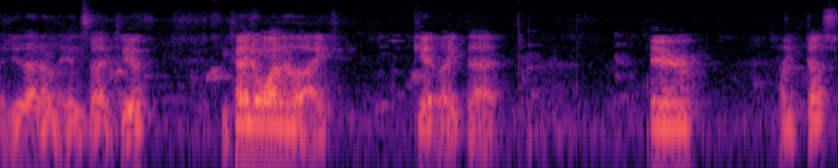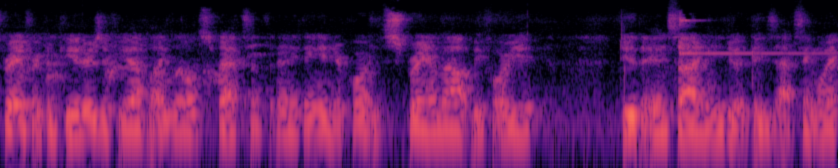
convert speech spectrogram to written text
I do that on the inside too. You kind of want to like get like that air like dust spray for computers if you have like little specks of anything in your port and spray them out before you do the inside and you do it the exact same way.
